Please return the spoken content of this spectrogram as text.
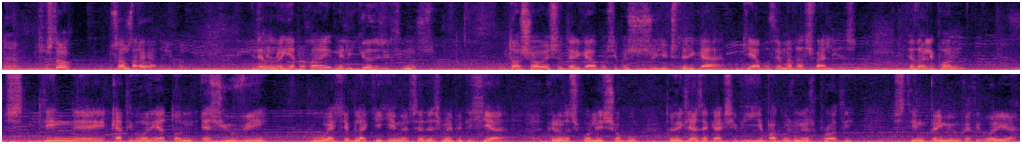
Ναι. Σωστό; Πάμε παρακάτω λοιπόν. Η τεχνολογία προχωράει με λιγιώδεις ρυθμούς, τόσο εσωτερικά όπως είπες, όσο και εξωτερικά και από θέματα ασφάλειας. Εδώ λοιπόν στην ε, κατηγορία των SUV που έχει εμπλακεί και η Mercedes με επιτυχία κρίνοντα τι πωλήσει, όπου το 2016 βγήκε παγκοσμίως πρώτη στην premium κατηγορία,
